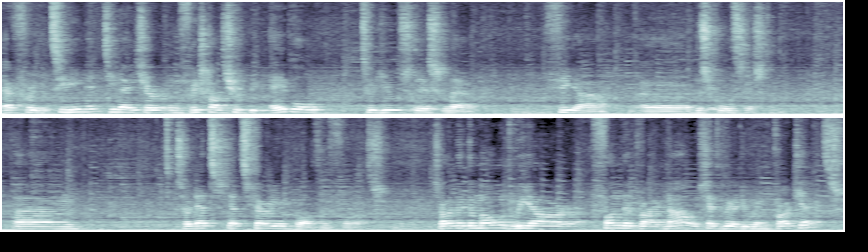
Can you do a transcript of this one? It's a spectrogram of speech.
every teen, teenager in Friesland should be able to use this lab via uh, the school system. Um, so that's that's very important for us. So at the moment we are funded right now is that we are doing projects.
